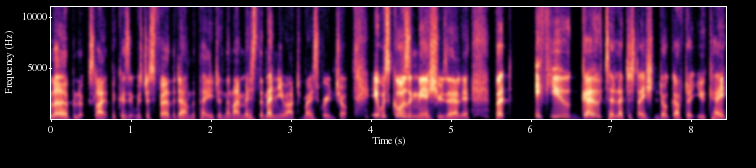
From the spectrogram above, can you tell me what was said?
blurb looks like because it was just further down the page and then I missed the menu out of my screenshot. It was causing me issues earlier. But if you go to legislation.gov.uk,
